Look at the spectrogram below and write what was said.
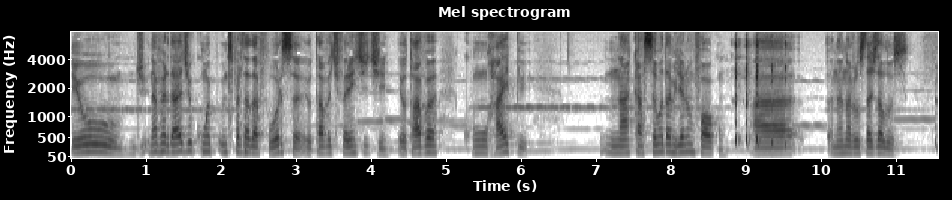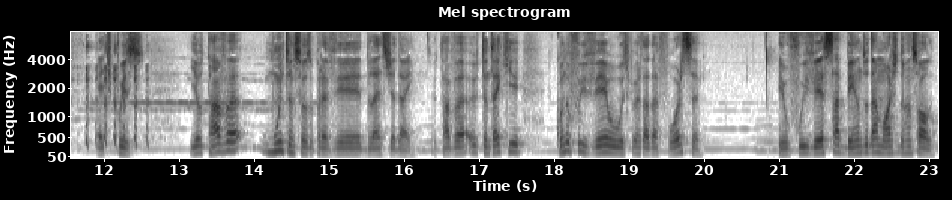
eu, na verdade, com o Despertar da Força, eu tava diferente de ti. Eu tava com o hype na caçamba da Millennium Falcon, a, andando na velocidade da luz. É tipo isso. E eu tava muito ansioso para ver The Last Jedi. Eu tava, tanto é que quando eu fui ver o Despertar da Força, eu fui ver sabendo da morte do Han Solo.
